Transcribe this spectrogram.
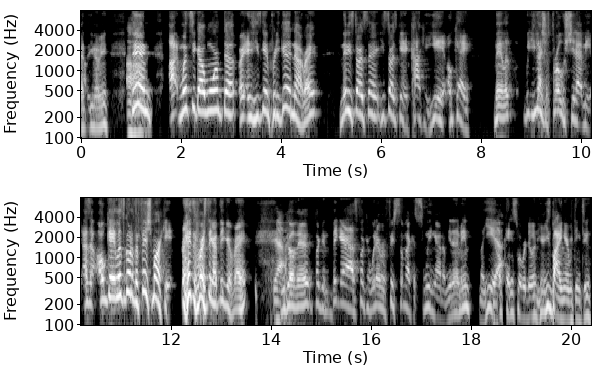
at, you know what I mean? Uh-huh. Then uh, once he got warmed up, right, and he's getting pretty good now, right? And then he starts saying, he starts getting cocky. Yeah, okay, man, let, you guys should throw shit at me. I was like, okay, let's go to the fish market. Right, That's the first thing I think of, right? yeah. We go there, fucking big ass, fucking whatever fish, something I could swing at him. You know what I mean? I'm like, yeah, Yeah. okay, this is what we're doing here. He's buying everything too.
